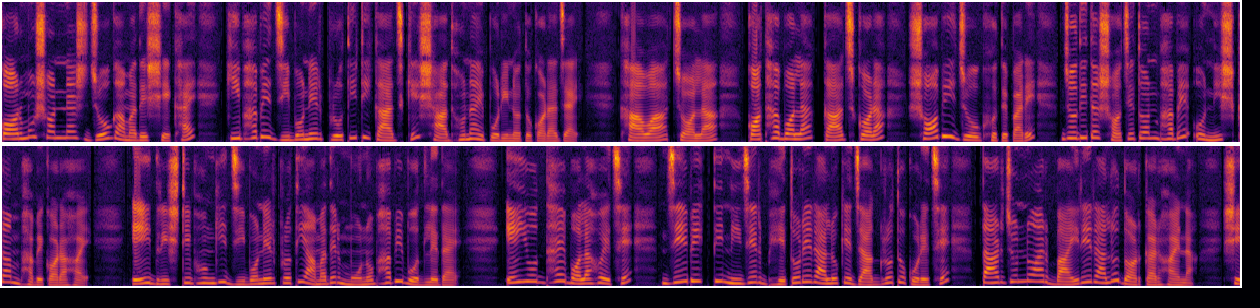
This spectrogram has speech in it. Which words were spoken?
কর্মসন্ন্যাস যোগ আমাদের শেখায় কীভাবে জীবনের প্রতিটি কাজকে সাধনায় পরিণত করা যায়। খাওয়া, চলা, কথা বলা, কাজ করা সবই যোগ হতে পারে যদি তা সচেতনভাবে ও নিষ্কামভাবে করা হয়। এই দৃষ্টিভঙ্গি জীবনের প্রতি আমাদের মনোভাবই বদলে দেয়। এই অধ্যায়ে বলা হয়েছে, যে ব্যক্তি নিজের ভেতরের আলোকে জাগ্রত করেছে, তার জন্য আর বাইরের আলো দরকার হয় না। সে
